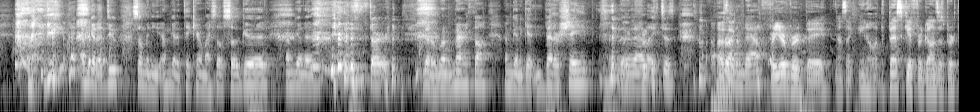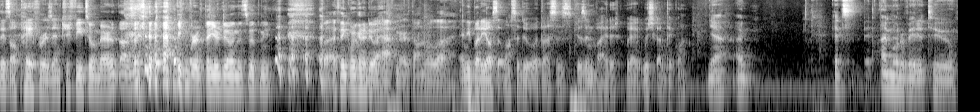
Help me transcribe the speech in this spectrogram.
Like, I'm gonna do so many. I'm gonna take care of myself so good. I'm gonna start. I'm gonna run a marathon. I'm gonna get in better shape. And then I for- like just was brought like- him down. for your birthday. I was like, you know what? The best gift for Gonzo's birthday is I'll pay for his entry fee to a marathon. Happy birthday! You're doing this with me. But I think we're gonna do a half marathon. Well, uh, anybody else that wants to do it with us is is invited. We we just gotta pick one. Yeah, I. It's I'm motivated to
